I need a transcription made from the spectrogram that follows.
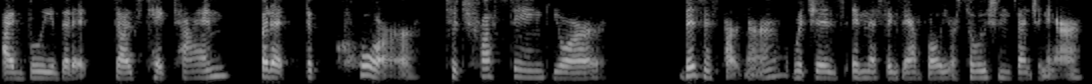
I believe that it does take time, but at the core to trusting your business partner, which is in this example, your solutions engineer,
